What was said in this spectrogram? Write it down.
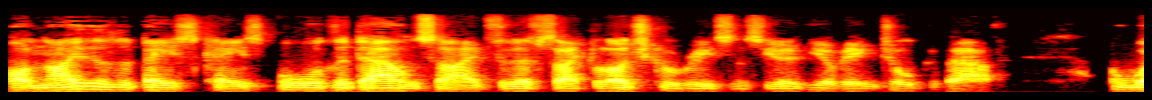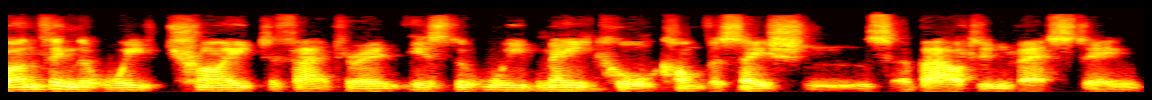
on either the base case or the downside for the psychological reasons you're, you're being talked about. One thing that we've tried to factor in is that we make all conversations about investing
